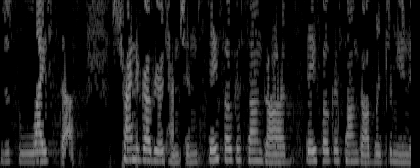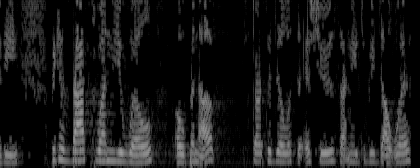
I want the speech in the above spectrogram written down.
just life stuff. Just trying to grab your attention. Stay focused on God. Stay focused on godly community because that's when you will open up, start to deal with the issues that need to be dealt with,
